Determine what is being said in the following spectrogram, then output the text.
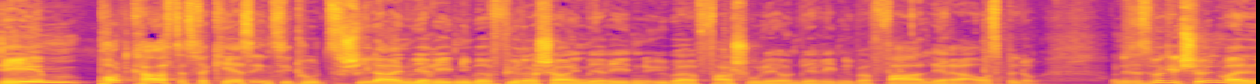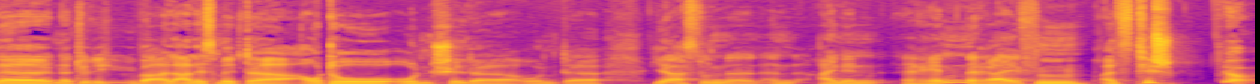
dem Podcast des Verkehrsinstituts Schielein. Wir reden über Führerschein, wir reden über Fahrschule und wir reden über Fahrlehrerausbildung. Und es ist wirklich schön, weil äh, natürlich überall alles mit äh, Auto und Schilder und äh, hier hast du einen, einen Rennreifen als Tisch. Ja.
